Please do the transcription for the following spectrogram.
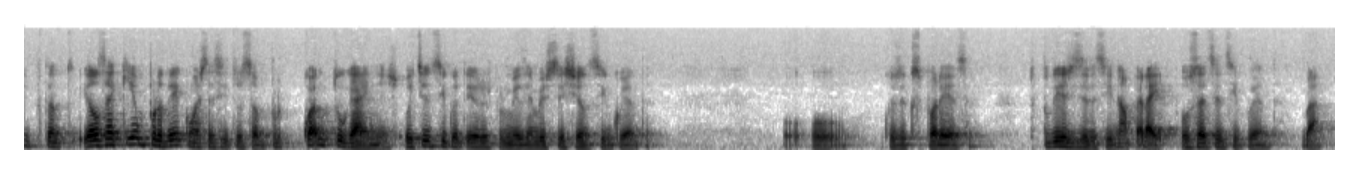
E, portanto, eles é que iam perder com esta situação. Porque quando tu ganhas 850 euros por mês em vez de 650, ou, ou coisa que se pareça, tu podias dizer assim, não, espera aí, ou 750, vá.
